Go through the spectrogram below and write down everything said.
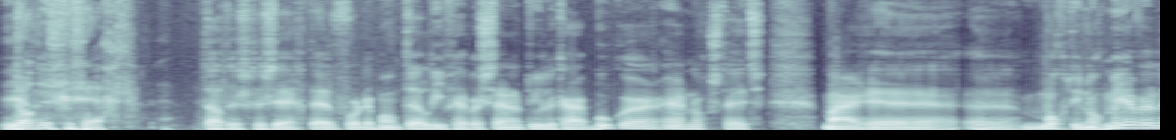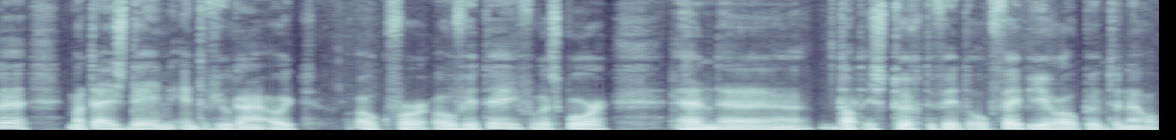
Dat is gezegd. Dat is gezegd. En voor de Montel-liefhebbers zijn natuurlijk haar boeken er nog steeds. Maar uh, uh, mocht u nog meer willen... Matthijs Deen interviewde haar ooit ook voor OVT, voor het spoor. En uh, dat is terug te vinden op vpro.nl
